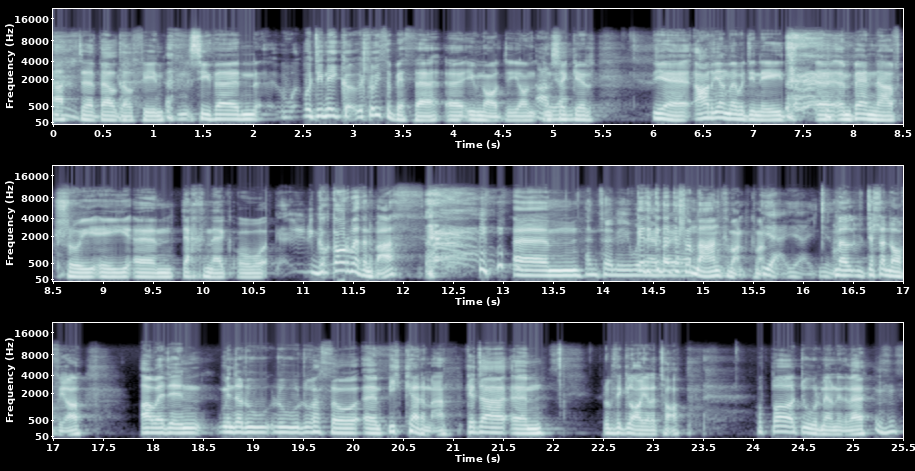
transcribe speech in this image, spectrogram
at uh, Bel Delphine, sydd yn... Wedi wneud llwyth o bethau uh, i'w nodi, ond yn sicr... Ie, yeah, arian mae wedi wneud uh, yn bennaf trwy ei um, dechneg o... Gorwedd yn y bath. Um, Anthony, tynnu Gyda gyda gallan mlaen, come on, come on. Yeah, yeah. You know. Fel, dillan nofio. A wedyn, mynd ar rhyw, rhyw, rhyw fath o um, beaker yma, gyda um, rhywbeth i gloi ar y top. Hwpo dŵr mewn iddo fe, mm -hmm.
